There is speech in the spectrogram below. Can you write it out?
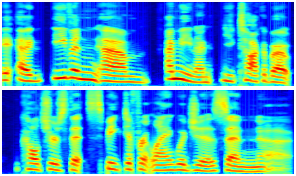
it, uh, even um i mean i you talk about cultures that speak different languages and uh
